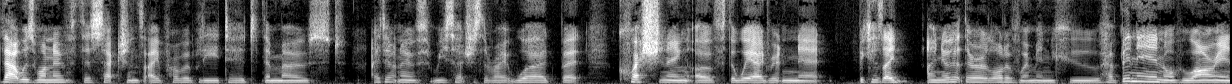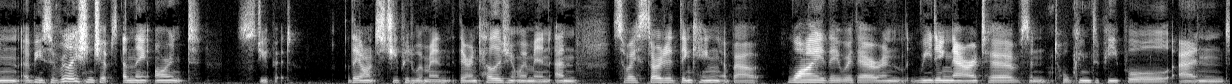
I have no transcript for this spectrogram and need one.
that was one of the sections I probably did the most. I don't know if research is the right word, but questioning of the way I'd written it because I I know that there are a lot of women who have been in or who are in abusive relationships and they aren't stupid. They aren't stupid women. They're intelligent women and so I started thinking about why they were there and reading narratives and talking to people and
